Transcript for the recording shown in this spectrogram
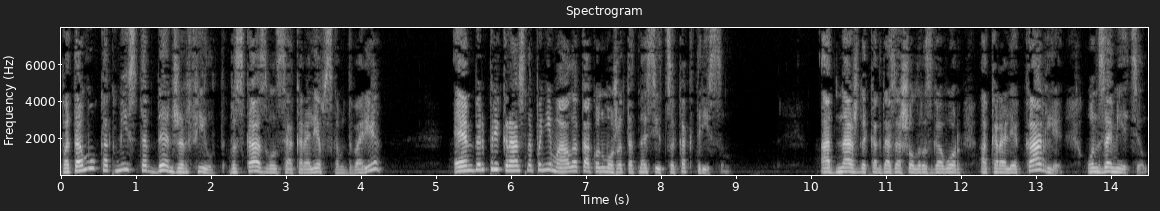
Потому как мистер Денджерфилд высказывался о королевском дворе, Эмбер прекрасно понимала, как он может относиться к актрисам. Однажды, когда зашел разговор о короле Карле, он заметил,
